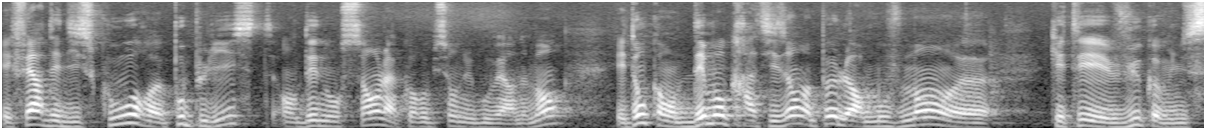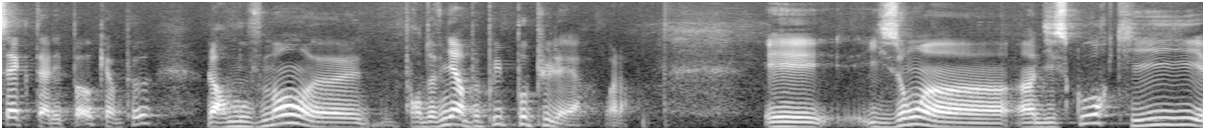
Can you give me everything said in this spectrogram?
et faire des discours populistes en dénonçant la corruption du gouvernement et donc en démocratisant un peu leur mouvement qui était vu comme une secte à l'époque un peu, leur mouvement pour devenir un peu plus populaire. Voilà. Et ils ont un, discours qui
